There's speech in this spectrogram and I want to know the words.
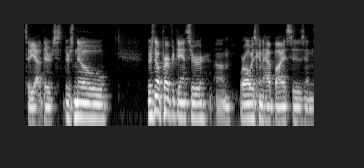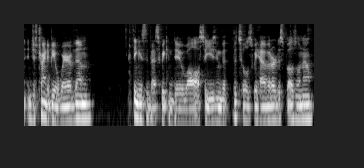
so yeah, there's there's no there's no perfect answer. Um, we're always going to have biases, and, and, just trying to be aware of them, I think, is the best we can do while also using the, the tools we have at our disposal now.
